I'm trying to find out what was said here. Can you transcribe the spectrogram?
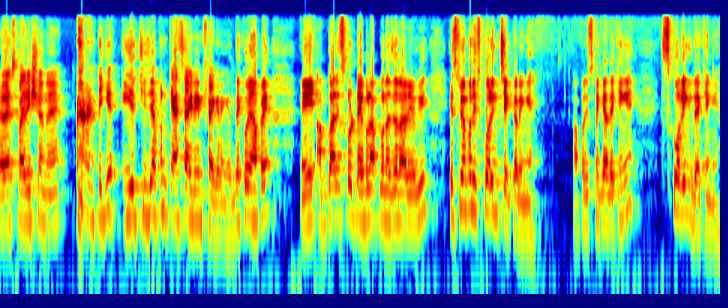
रेस्पायरेशन है, ठीक है, ये चीज़ें अपन कैसे आइडेंटिफाई करेंगे। देखो यहाँ पे अफगार स्कोर टेबल आपको नज़र आ रही होगी, इसमें अपन स्कोरिंग चेक करेंगे। अपन इसमें क्या देखेंगे? स्कोरिंग देखेंगे।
